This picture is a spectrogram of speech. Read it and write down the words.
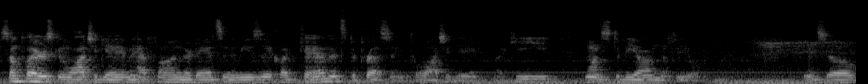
some players can watch a game and have fun. They're dancing to music. Like to him, it's depressing to watch a game. Like he wants to be on the field, and so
